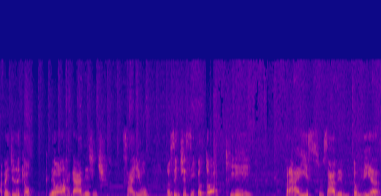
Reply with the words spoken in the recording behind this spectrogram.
A medida que eu deu a largada e a gente saiu, eu senti assim, eu tô aqui pra isso, sabe? Eu via.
